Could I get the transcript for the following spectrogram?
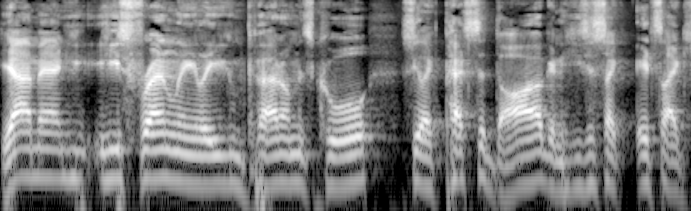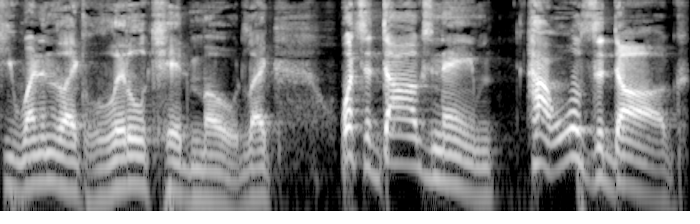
yeah, man, he, he's friendly. Like you can pet him, it's cool. So he like pets the dog, and he's just like, it's like he went into like little kid mode. Like, what's the dog's name? How old's the dog?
